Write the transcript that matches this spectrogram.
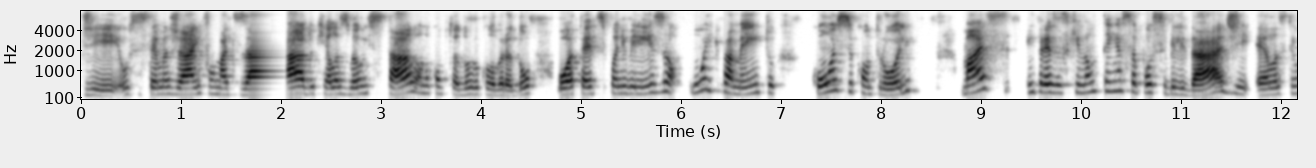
de o sistema já informatizado, que elas vão instalam no computador do colaborador ou até disponibilizam um equipamento com esse controle. Mas empresas que não têm essa possibilidade, elas têm,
